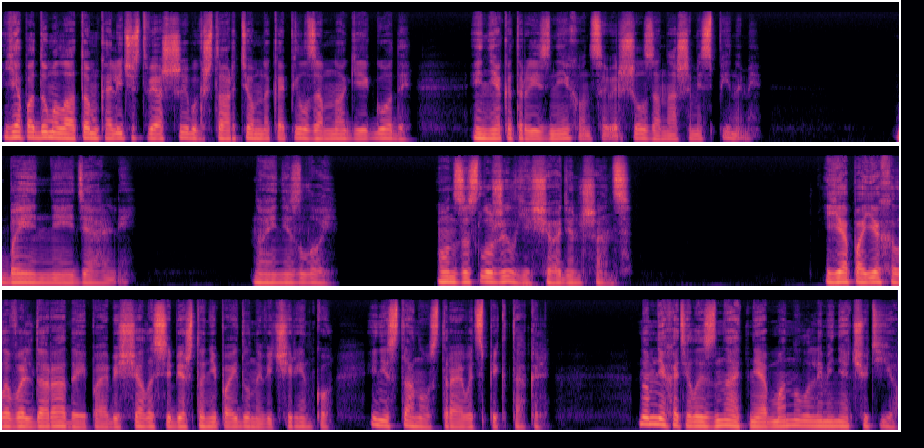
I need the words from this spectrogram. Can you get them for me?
Я подумала о том количестве ошибок, что Артём накопил за многие годы, и некоторые из них он совершил за нашими спинами. Бэйн не идеальный, но и не злой. Он заслужил еще один шанс. Я поехала в Эльдорадо и пообещала себе, что не пойду на вечеринку и не стану устраивать спектакль. Но мне хотелось знать, не обмануло ли меня чутье.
